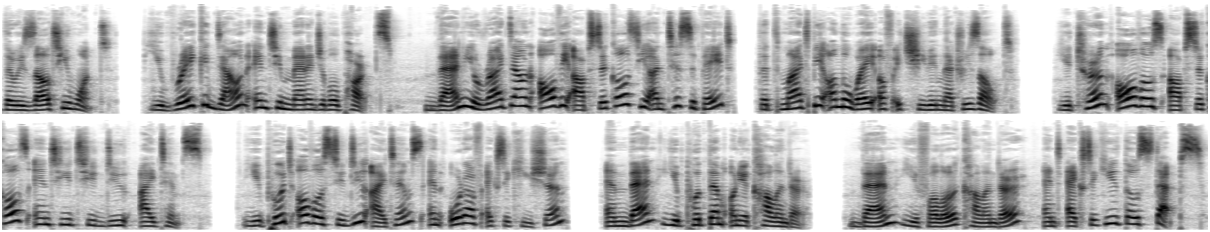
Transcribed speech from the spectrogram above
the result you want. You break it down into manageable parts. Then you write down all the obstacles you anticipate that might be on the way of achieving that result. You turn all those obstacles into to do items. You put all those to do items in order of execution and then you put them on your calendar. Then you follow the calendar and execute those steps.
